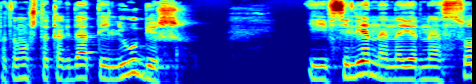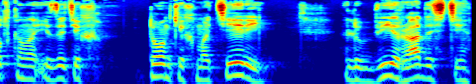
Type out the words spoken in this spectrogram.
Потому что когда ты любишь, и Вселенная, наверное, соткана из этих тонких материй, любви, радости.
